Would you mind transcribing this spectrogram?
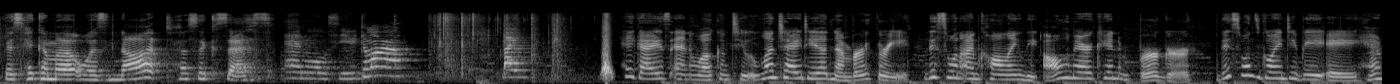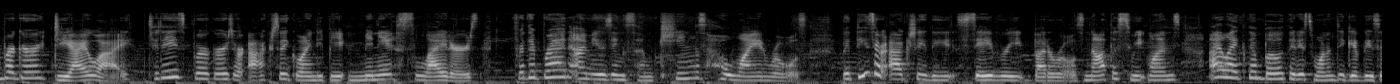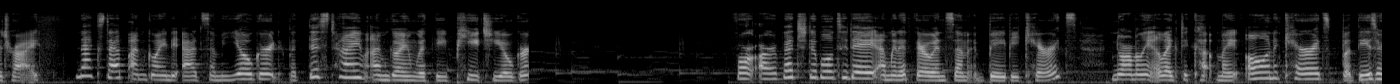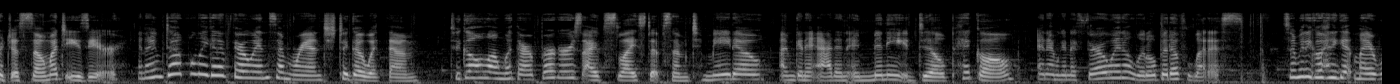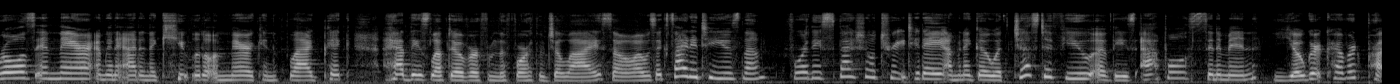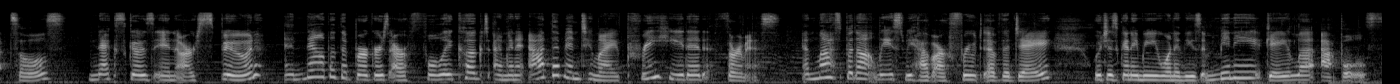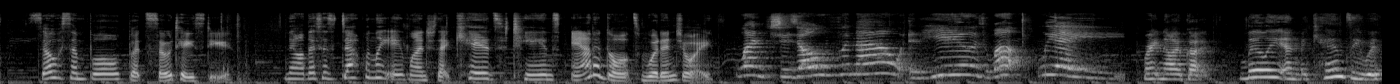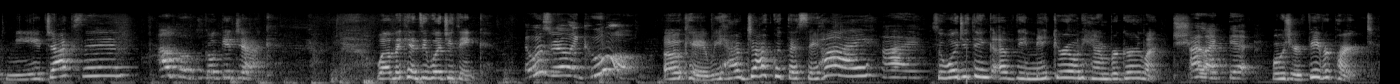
This jicama was not a success. And we'll see you tomorrow. Bye. Hey guys, and welcome to lunch idea number three. This one I'm calling the All-American Burger. This one's going to be a hamburger DIY. Today's burgers are actually going to be mini sliders. For the bread, I'm using some King's Hawaiian rolls, but these are actually the savory butter rolls, not the sweet ones. I like them both, I just wanted to give these a try. Next up, I'm going to add some yogurt, but this time I'm going with the peach yogurt. For our vegetable today, I'm to throw in some baby carrots. Normally I like to cut my own carrots, but these are just so much easier. And I'm definitely to throw in some ranch to go with them. To go along with our burgers, I've sliced up some tomato. I'm gonna add in a mini dill pickle, and I'm gonna throw in a little bit of lettuce. So I'm gonna go ahead and get my rolls in there. I'm gonna add in a cute little American flag pick. I had these left over from the 4th of July, so I was excited to use them. For the special treat today, I'm gonna go with just a few of these apple cinnamon yogurt covered pretzels. Next goes in our spoon. And now that the burgers are fully cooked, I'm gonna add them into my preheated thermos. And last but not least, we have our fruit of the day, which is gonna be one of these mini gala apples. So simple, but so tasty. Now this is definitely a lunch that kids, teens, and adults would enjoy. Lunch is over now, and here's what we ate. Right now I've got Lily and Mackenzie with me. Jackson, I'll go. go get Jack. Well, Mackenzie, what'd you think? It was really cool. Okay, we have Jack with us. Say hi. Hi. So what'd you think of the make your own hamburger lunch? I liked it. What was your favorite part?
